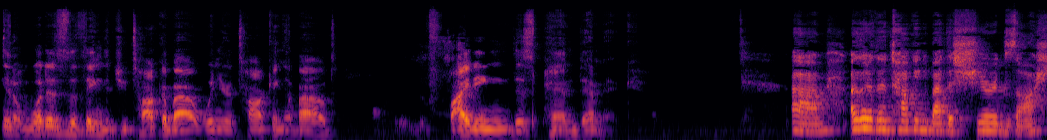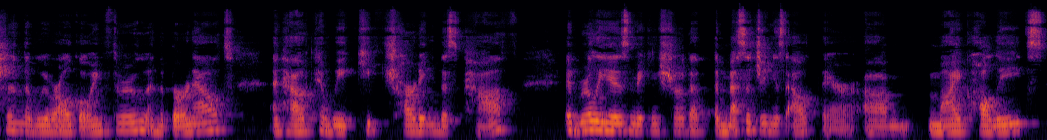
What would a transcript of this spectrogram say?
you know what is the thing that you talk about when you're talking about fighting this pandemic um, other than talking about the sheer exhaustion that we were all going through and the burnout and how can we keep charting this path it really is making sure that the messaging is out there. Um, my colleagues,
